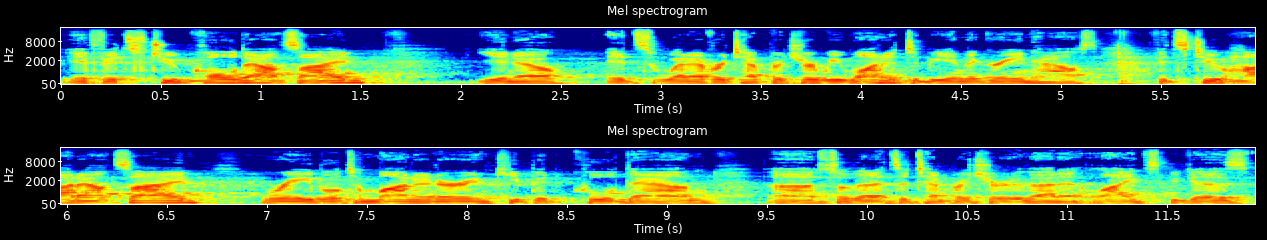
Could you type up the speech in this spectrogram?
if it's too cold outside, you know, it's whatever temperature we want it to be in the greenhouse. If it's too hot outside, we're able to monitor and keep it cooled down uh, so that it's a temperature that it likes. Because,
